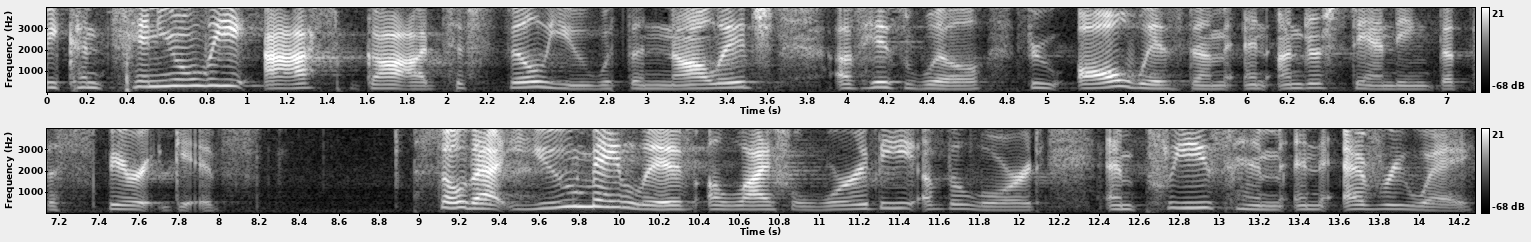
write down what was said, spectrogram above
We continually ask God to fill you with the knowledge of his will through all wisdom and understanding that the Spirit gives so that you may live a life worthy of the Lord and please Him in every way,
